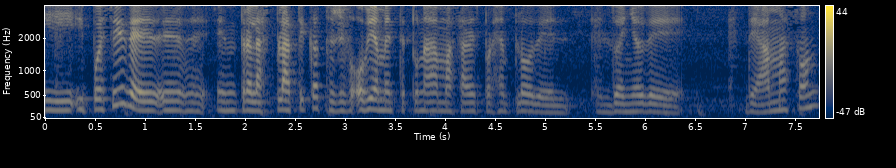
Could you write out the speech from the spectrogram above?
Y, pues sí, de, entre las pláticas, pues obviamente tú nada más sabes, por ejemplo, del el dueño de, de Amazon,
